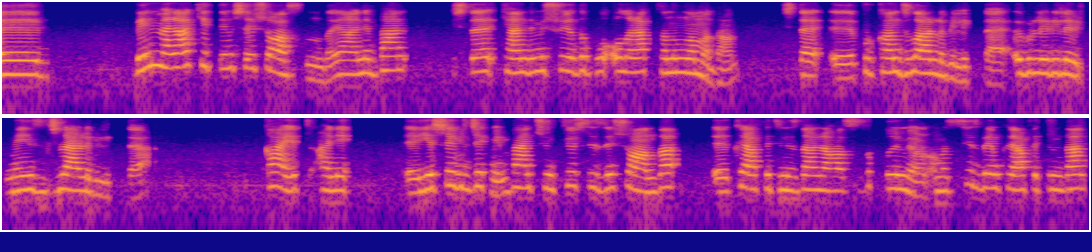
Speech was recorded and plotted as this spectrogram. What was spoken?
Ee, benim merak ettiğim şey şu aslında. Yani ben işte kendimi şu ya da bu olarak tanımlamadan işte e, Furkancılarla birlikte, öbürleriyle birlikte, menzilcilerle birlikte gayet hani e, yaşayabilecek miyim? Ben çünkü sizin şu anda e, kıyafetinizden rahatsızlık duymuyorum. Ama siz benim kıyafetimden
